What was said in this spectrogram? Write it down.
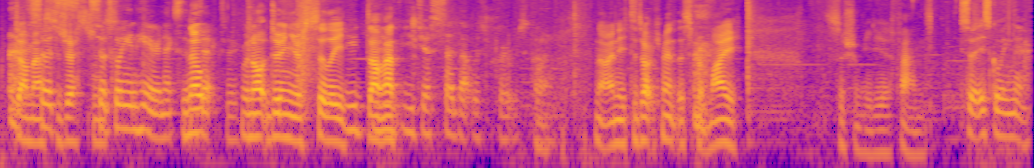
dumbass so, it's, suggestions. so it's going in here next to the Nope. projector. We're not doing your silly You, dumbass. you, you just said that was where it was going. No, I need to document this for my social media fans. So it's going there.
